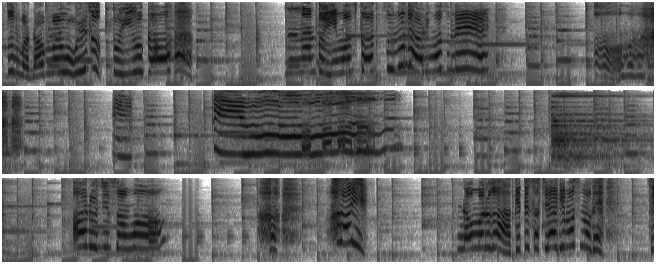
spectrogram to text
らずんば蘭丸を得ずというか。開けて差し上げますので、ぜ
